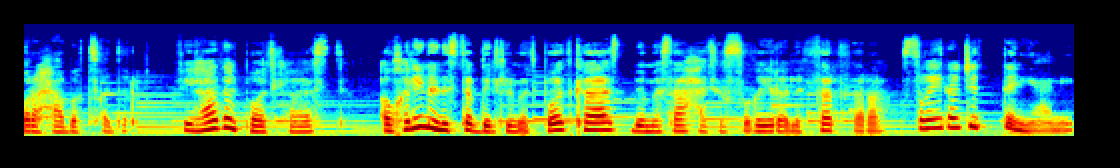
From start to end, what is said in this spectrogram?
ورحابة صدر. في هذا البودكاست أو خلينا نستبدل كلمة بودكاست بمساحتي الصغيرة للثرثرة. صغيرة جدا يعني.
